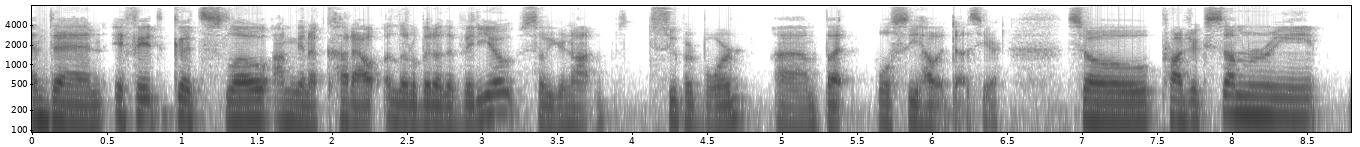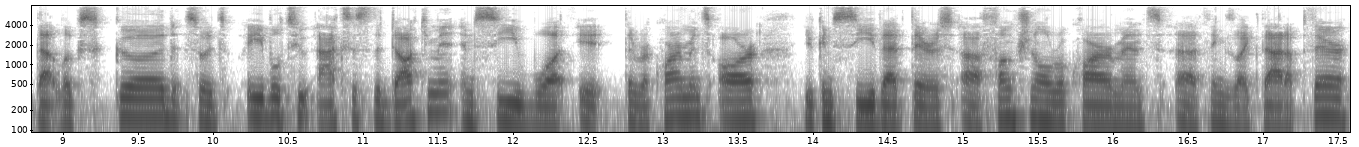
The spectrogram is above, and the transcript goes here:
And then if it gets slow, I'm going to cut out a little bit of the video so you're not super bored, um, but we'll see how it does here. So project summary, that looks good. So it's able to access the document and see what it the requirements are. You can see that there's uh, functional requirements, uh, things like that up there.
